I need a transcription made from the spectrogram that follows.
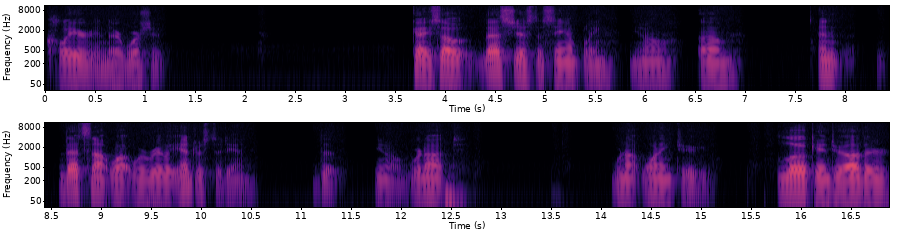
clear in their worship. Okay, so that's just a sampling, you know. Um, and that's not what we're really interested in. The, you know, we're not, we're not wanting to look into other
